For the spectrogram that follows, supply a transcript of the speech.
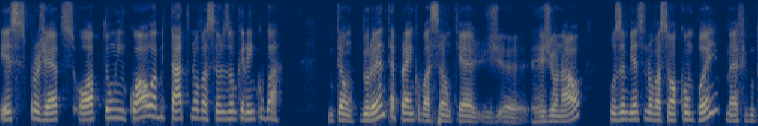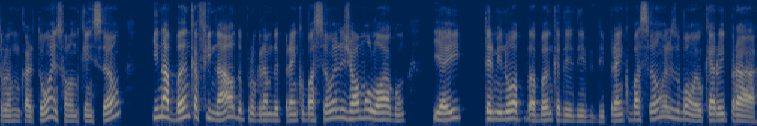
esses projetos optam em qual habitat inovação eles vão querer incubar. Então, durante a pré-incubação, que é uh, regional, os ambientes de inovação acompanham, né, ficam trocando cartões, falando quem são, e na banca final do programa de pré-incubação eles já homologam. E aí terminou a, a banca de, de, de pré-incubação, eles, bom, eu quero ir para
